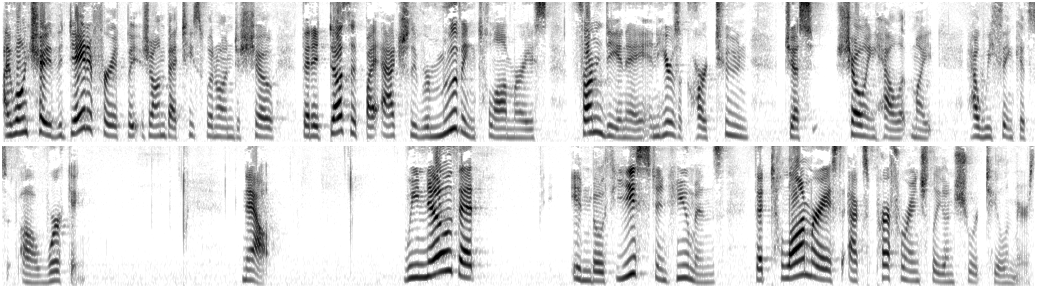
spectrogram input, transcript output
I won't show you the data for it, but Jean Baptiste went on to show that it does it by actually removing telomerase from DNA. And here's a cartoon just showing how it might, how we think it's uh, working. Now, we know that in both yeast and humans, that telomerase acts preferentially on short telomeres.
